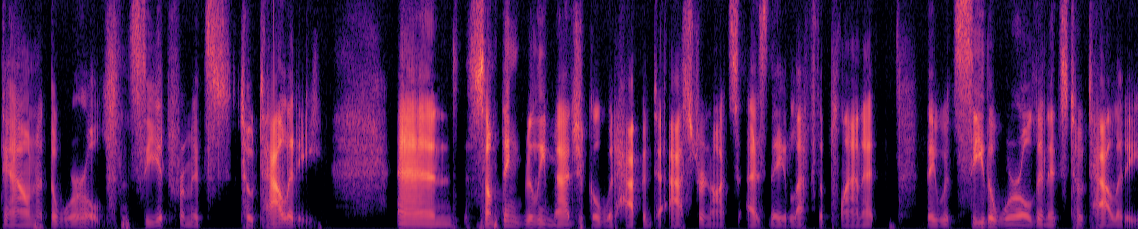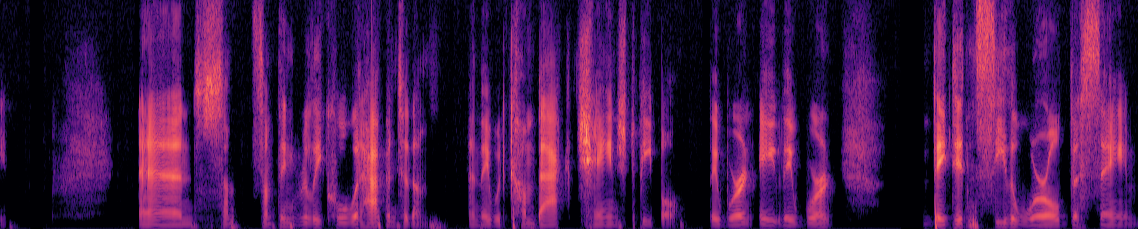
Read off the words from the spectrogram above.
down at the world and see it from its totality. And something really magical would happen to astronauts as they left the planet. They would see the world in its totality. And some, something really cool would happen to them and they would come back changed people. They weren't a they weren't they didn't see the world the same.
